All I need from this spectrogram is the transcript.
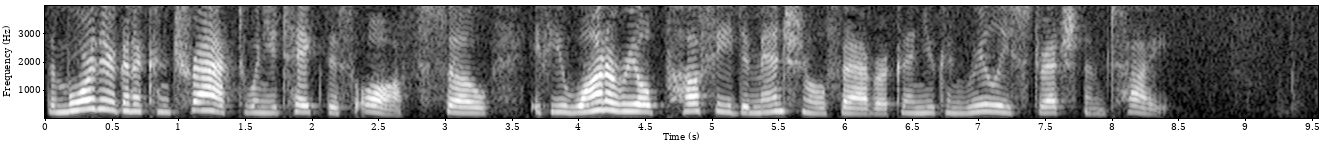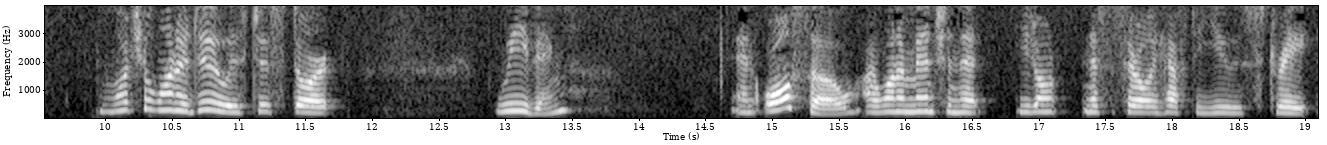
the more they're going to contract when you take this off. So if you want a real puffy dimensional fabric, then you can really stretch them tight. And what you'll want to do is just start weaving. And also, I want to mention that you don't necessarily have to use straight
